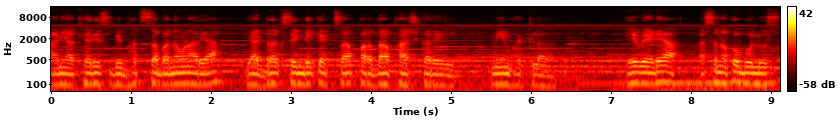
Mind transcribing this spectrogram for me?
आणि अखेरीस बिभत्स बनवणाऱ्या या ड्रग सिंडिकेटचा पर्दाफाश करेल मी म्हटलं. हे वेड्या असं नको बोलूस.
